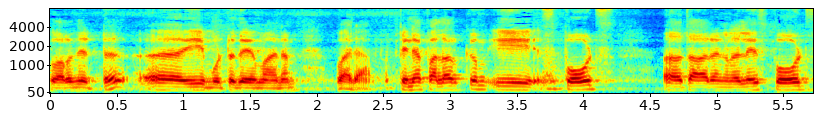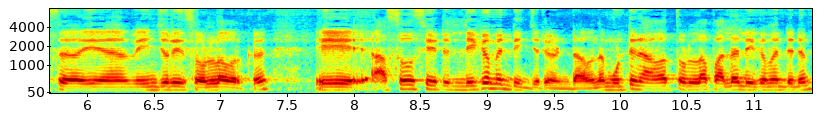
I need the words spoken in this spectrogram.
കുറഞ്ഞിട്ട് ഈ മുട്ട് തേയ്മാനം വരാം. പിന്നെ പലർക്കും ഈ സ്പോർട്സ് താരങ്ങൾ അല്ലെങ്കിൽ സ്പോർട്സ് ഇഞ്ചുറീസ് ഉള്ളവർക്ക് ഈ അസോസിയേറ്റഡ് ലിഗമെന്റ് ഇഞ്ചുറി ഉണ്ടാവുന്ന മുട്ടിനകത്തുള്ള പല ലിഗമെന്റിനും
